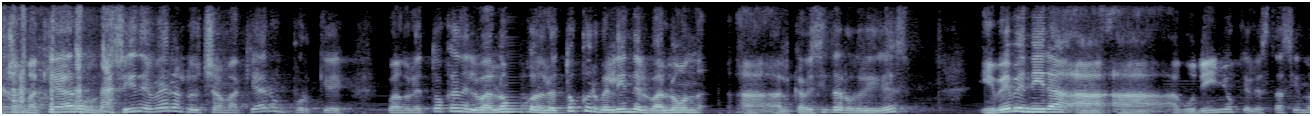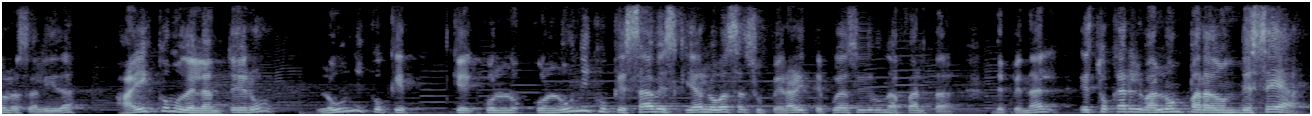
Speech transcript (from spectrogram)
chamaquearon, sí, de veras, lo chamaquearon, porque cuando le tocan el balón, cuando le toca Orbelín el balón al cabecita Rodríguez y ve venir a, a, Gudiño que le está haciendo la salida, ahí como delantero, lo único que, que con, lo, con lo único que sabes que ya lo vas a superar y te puede hacer una falta de penal es tocar el balón para donde sea,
